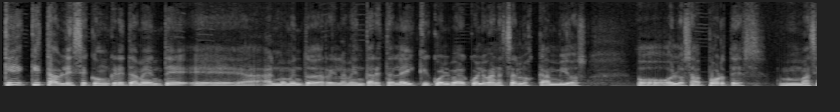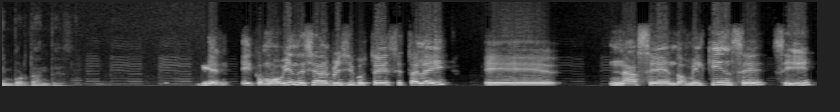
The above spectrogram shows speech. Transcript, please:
¿qué, qué establece concretamente eh, al momento de reglamentar esta ley? Que va- ¿Cuáles van a ser los cambios o, o los aportes más importantes? Bien, y como bien decían al principio ustedes, esta ley eh, nace en 2015, ¿sí?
